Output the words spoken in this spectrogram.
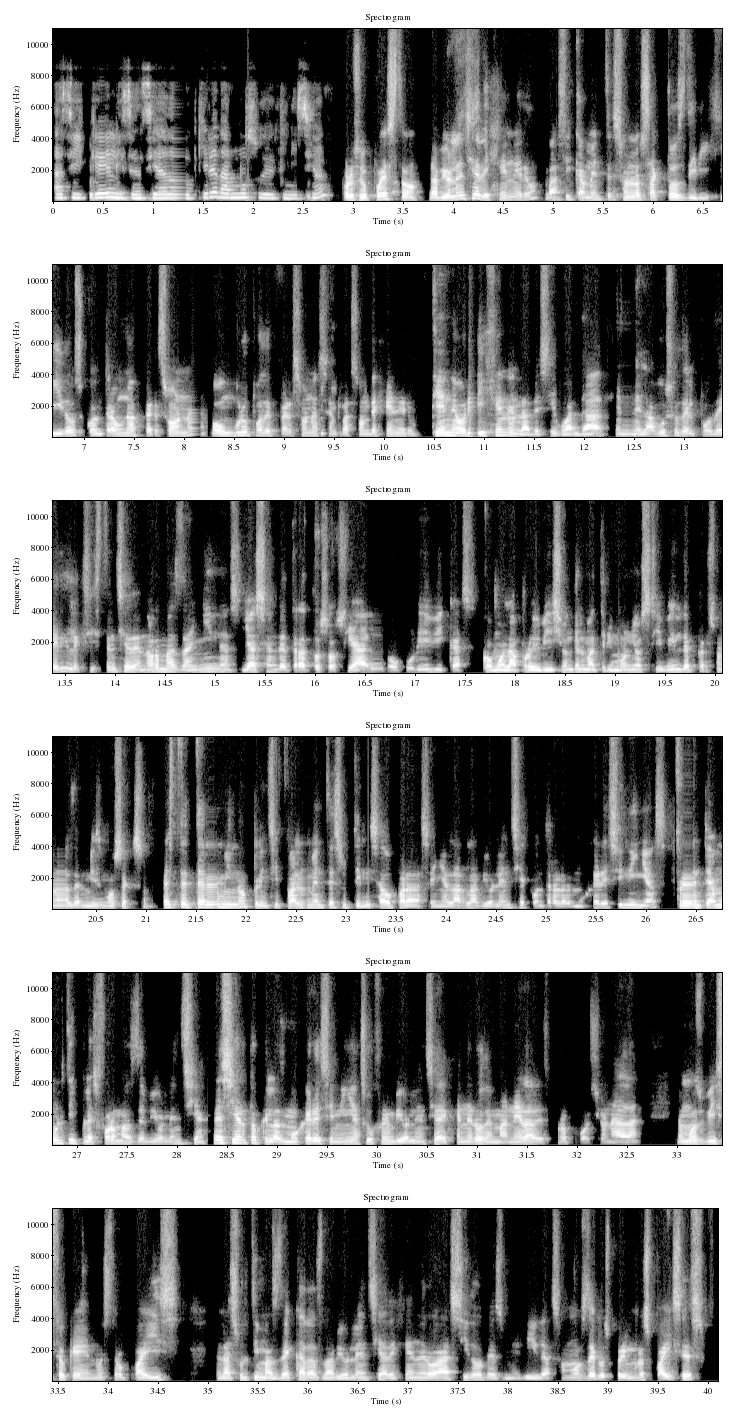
Así que, licenciado, ¿quiere darnos su definición? Por supuesto. La violencia de género básicamente son los actos dirigidos contra una persona o un grupo de personas en razón de género. Tiene origen en la desigualdad, en el abuso del poder y la existencia de normas dañinas, ya sean de trato social o jurídicas, como la prohibición del matrimonio civil de personas del mismo sexo. Este término principalmente es utilizado para señalar la violencia contra las mujeres y niñas frente a múltiples formas de violencia. Es cierto que las mujeres y niñas sufren violencia de género de manera desproporcionada. Hemos visto que en nuestro país en las últimas décadas la violencia de género ha sido desmedida. Somos de los primeros países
